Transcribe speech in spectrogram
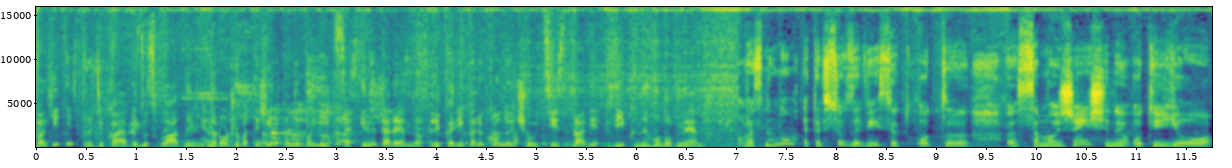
Вагітність протікає без ускладнень. Народжувати жінка не боїться і не даремно. Лікарі переконують, що у цій справі вік не головне. В основном это все зависит от э, самой женщины, от ее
